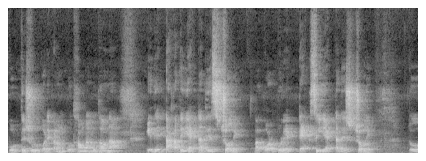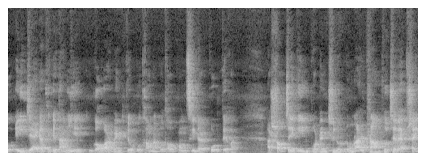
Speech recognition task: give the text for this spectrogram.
করতে শুরু করে, কারণ কোথাও না কোথাও না এদের টাকাতেই একটা দেশ চলে বা কর্পোরেট ট্যাক্সেই একটা দেশ চলে। তো এই জায়গা থেকে দাঁড়িয়ে গভর্নমেন্টকেও কোথাও না কোথাও কনসিডার করতে হয়। আর সবচাইতে ইম্পর্টেন্ট ছিল ডোনাল্ড ট্রাম্প হচ্ছে ব্যবসায়ী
